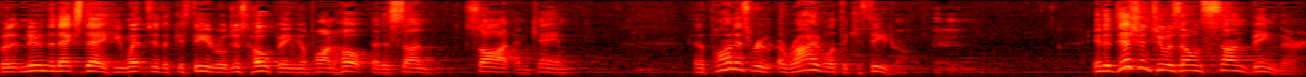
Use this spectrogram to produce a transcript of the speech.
But at noon the next day, he went to the cathedral just hoping upon hope that his son saw it and came. And upon his re- arrival at the cathedral, in addition to his own son being there,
